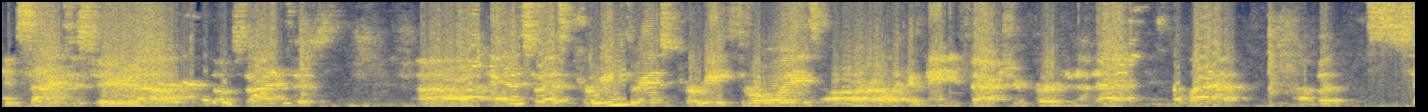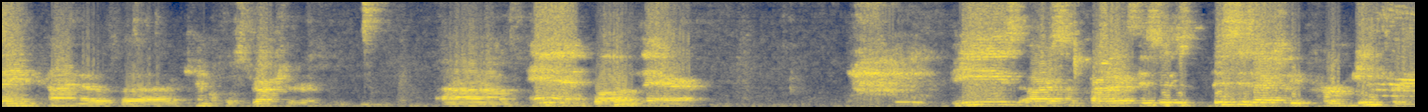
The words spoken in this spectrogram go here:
And scientists figured it out. Those scientists uh, and so that's pyrethrins. Pyrethroids are like a manufactured version of that in the lab, uh, but same kind of uh, chemical structure. Um, and while I'm there, these are some products. This is this is actually permethrin,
